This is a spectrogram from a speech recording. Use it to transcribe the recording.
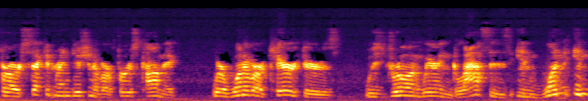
for our second rendition of our first comic where one of our characters was drawn wearing glasses in one in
